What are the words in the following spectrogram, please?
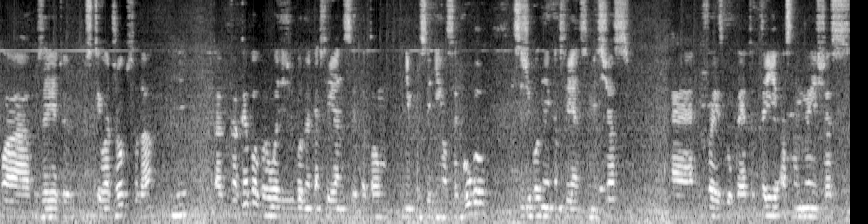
по завету Стива Джобса, да? Как, как Apple проводит ежегодные конференции, потом к ним присоединился Google с ежегодными конференциями. Сейчас э, Facebook. Это три основные сейчас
